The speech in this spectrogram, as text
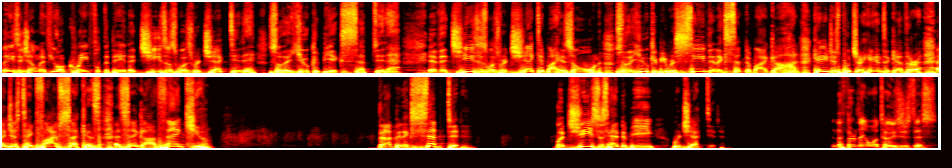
Ladies and gentlemen, if you are grateful today that Jesus was rejected so that you could be accepted, that Jesus was rejected by his own so that you could be received and accepted by God, can you just put your hands together and just take five seconds and say, God, thank you that I've been accepted, but Jesus had to be rejected. And the third thing I want to tell you is just this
